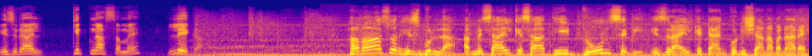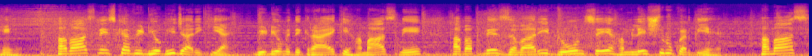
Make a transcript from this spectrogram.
इसराइल कितना समय लेगा? हमास और हिजबुल्ला अब मिसाइल के साथ ही ड्रोन से भी इसराइल के टैंक को निशाना बना रहे हैं। हमास ने इसका वीडियो भी जारी किया है। वीडियो में दिख रहा है कि हमास ने अब अपने जवारी ड्रोन से हमले शुरू कर दिए हैं। हमास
